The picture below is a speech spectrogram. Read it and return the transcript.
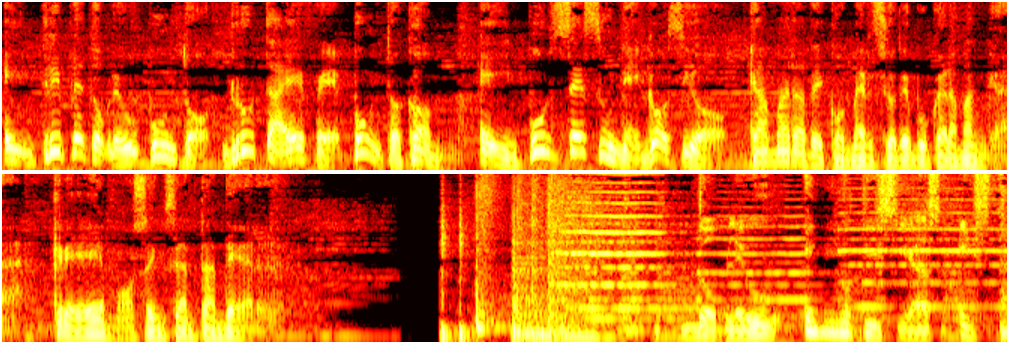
en www.rutaf.com e impulse su negocio. Cámara de Comercio de Bucaramanga. Creemos en Santander. WM Noticias está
